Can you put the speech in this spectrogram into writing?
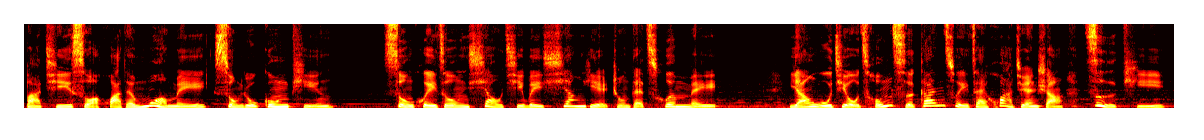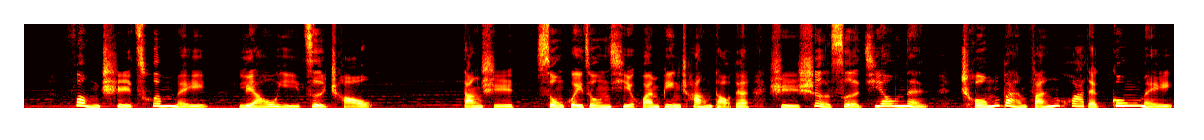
把其所画的墨梅送入宫廷，宋徽宗笑其为乡野中的村梅。杨无咎从此干脆在画卷上自题“凤翅村梅”，聊以自嘲。当时，宋徽宗喜欢并倡导的是设色娇嫩、重瓣繁花的宫梅。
